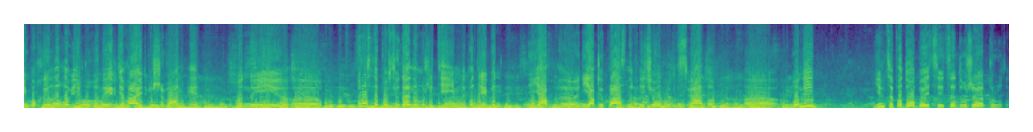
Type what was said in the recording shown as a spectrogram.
і похилого віку, вони вдягають вишиванки, вони е, просто в повсякденному житті їм не потрібен ніяк, е, ніякий праздник, нічого, свято. Е, вони їм це подобається, і це дуже круто.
